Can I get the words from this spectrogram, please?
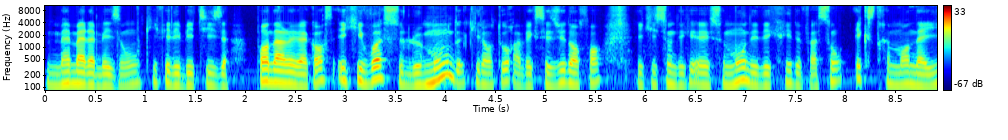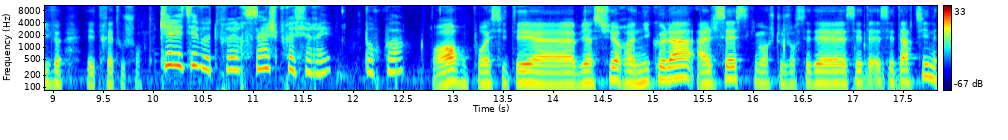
même à la maison, qui fait des bêtises pendant les vacances et qui voit le monde qui l'entoure avec ses yeux d'enfant et qui sont et ce monde est décrit de façon extrêmement naïve et très touchante. Quel était votre personnage préféré? Pourquoi? Oh, on pourrait citer euh, bien sûr Nicolas, Alceste qui mange toujours ses, ses- ses tartines,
